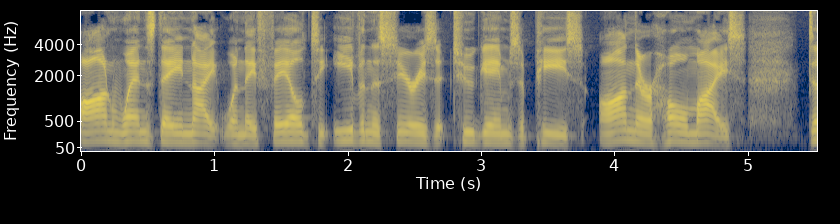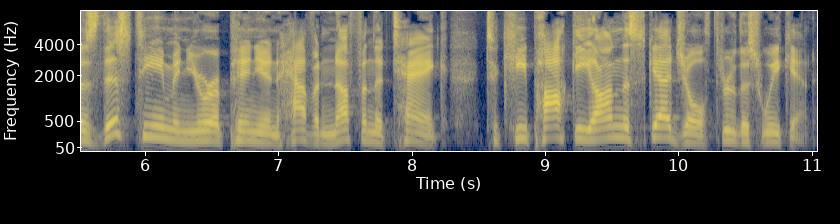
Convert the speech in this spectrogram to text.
on Wednesday night when they failed to even the series at two games apiece on their home ice. Does this team, in your opinion, have enough in the tank to keep hockey on the schedule through this weekend?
